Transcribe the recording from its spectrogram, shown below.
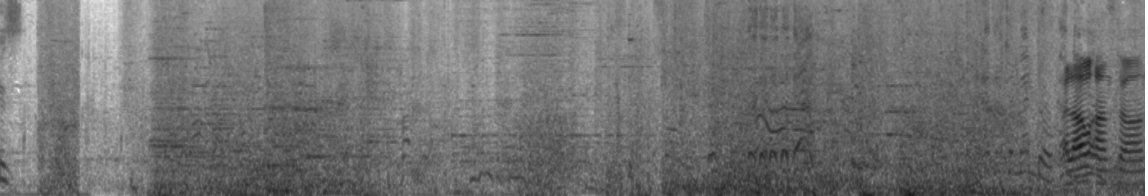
To bad news. Another commando. Hello, Anton.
